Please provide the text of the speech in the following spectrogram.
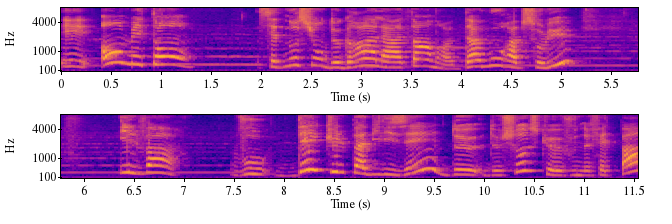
Et en mettant cette notion de Graal à atteindre, d'amour absolu, il va vous déculpabiliser de, de, choses que vous ne faites pas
